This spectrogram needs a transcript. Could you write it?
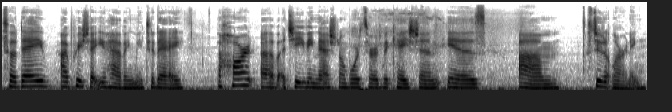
So, Dave, I appreciate you having me today. The heart of achieving national board certification is um, student learning.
